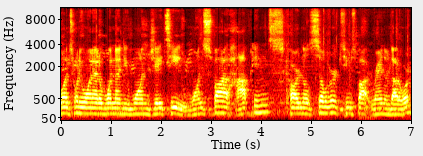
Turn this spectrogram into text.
121 out of 191. JT, one spot Hopkins, Cardinal. silver, team spot random.org.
